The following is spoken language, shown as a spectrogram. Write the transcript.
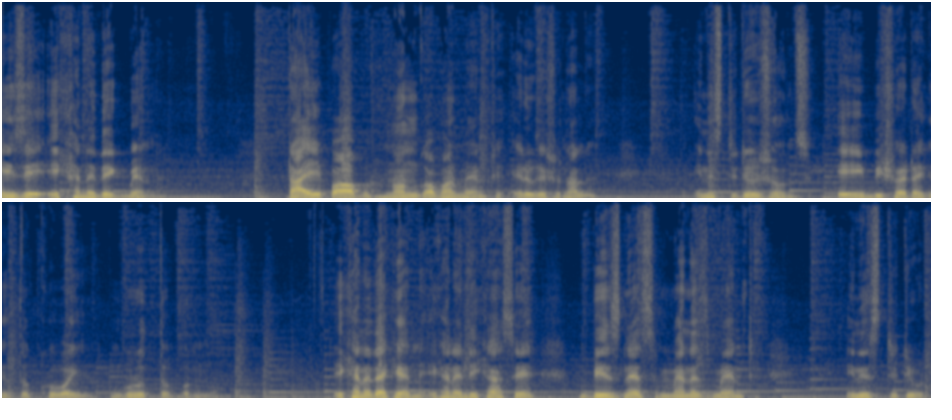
এই যে এখানে দেখবেন type of non government educational institutions এই বিষয়টা কিন্তু খুবই গুরুত্বপূর্ণ। এখানে দেখেন, এখানে লেখা আছে বিজনেস ম্যানেজমেন্ট ইনস্টিটিউট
